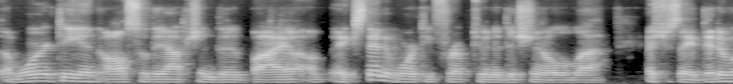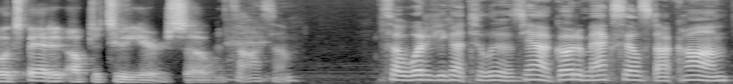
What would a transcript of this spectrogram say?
a, warranty, and also the option to buy an extended warranty for up to an additional, uh, I should say, that it will expand it up to two years. So that's awesome. So what have you got to lose? Yeah, go to macsales.com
